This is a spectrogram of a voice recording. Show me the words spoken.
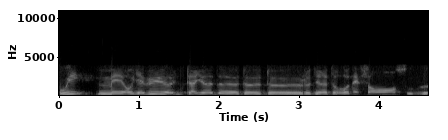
oui, mais il y a eu une période de, je dirais, de renaissance ou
